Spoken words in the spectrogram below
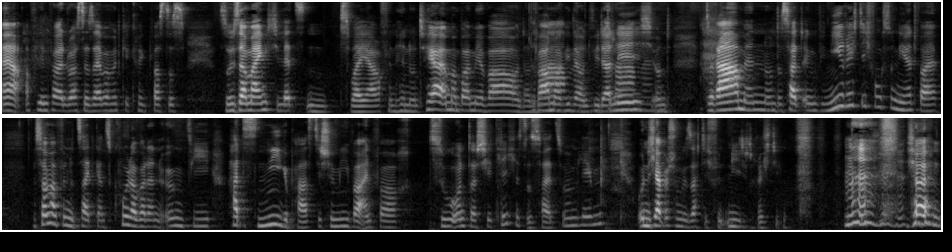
Ja, auf jeden Fall. Du hast ja selber mitgekriegt, was das so, ich sag mal, eigentlich die letzten zwei Jahre von hin und her immer bei mir war und dann Dramen, war mal wieder und wieder Dramen. nicht und Dramen und das hat irgendwie nie richtig funktioniert, weil das war mal für eine Zeit ganz cool, aber dann irgendwie hat es nie gepasst. Die Chemie war einfach zu unterschiedlich. Es ist halt so im Leben. Und ich habe ja schon gesagt, ich finde nie den richtigen. ich habe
